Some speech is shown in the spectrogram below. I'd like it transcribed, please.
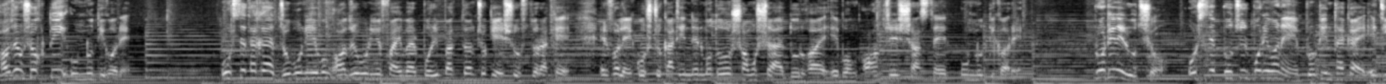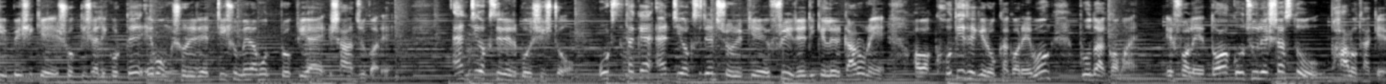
হজম শক্তি উন্নতি করে। ওটসে থাকা দ্রবণীয় এবং অদ্রবণীয় ফাইবার পরিপাকতন্ত্রকে সুস্থ রাখে। এর ফলে কোষ্ঠকাঠিন্যের মতো সমস্যা দূর হয় এবং অন্ত্রের স্বাস্থ্যের উন্নতি করে। প্রোটিনের উৎস। ওটসে প্রচুর পরিমাণে প্রোটিন থাকায় এটি পেশিকে শক্তিশালী করতে এবং শরীরের টিস্যু মেরামত প্রক্রিয়ায় সাহায্য করে। অ্যান্টিঅক্সিডেন্ট বৈশিষ্ট্য। ওটসে থাকা অ্যান্টিঅক্সিডেন্ট শরীরকে ফ্রি রেডিকেলের কারণে হওয়া ক্ষতি থেকে রক্ষা করে এবং প্রদা কমায়। এর ফলে ত্বক ও চুলের স্বাস্থ্য ভালো থাকে।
